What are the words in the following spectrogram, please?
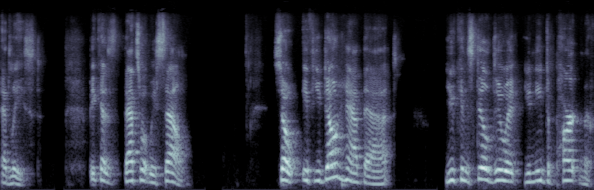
at least, because that's what we sell. So if you don't have that, you can still do it. You need to partner.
